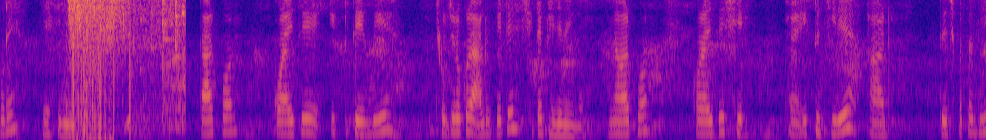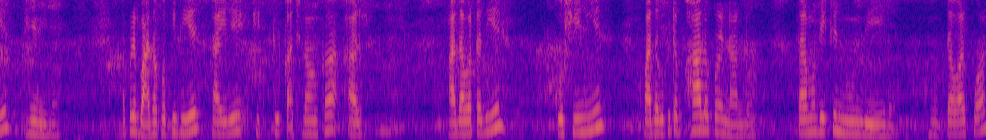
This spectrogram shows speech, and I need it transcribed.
করে রেখে দিয়েছে। তারপর কড়াইতে একটু তেল দিয়ে ছোটো ছোটো করে আলু কেটে সেটা ভেজে নিল। নেওয়ার পর কড়াইতে সে একটু জিরে আর তেজপাতা দিয়ে ভেজে নিল। তারপরে বাঁধাকপি দিয়ে সাইডে একটু কাঁচা লঙ্কা আর আদা বাটা দিয়ে কষিয়ে নিয়ে বাঁধাকপিটা ভালো করে নাড়লো। তার মধ্যে একটু নুন দিয়ে এলো। দেওয়ার পর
